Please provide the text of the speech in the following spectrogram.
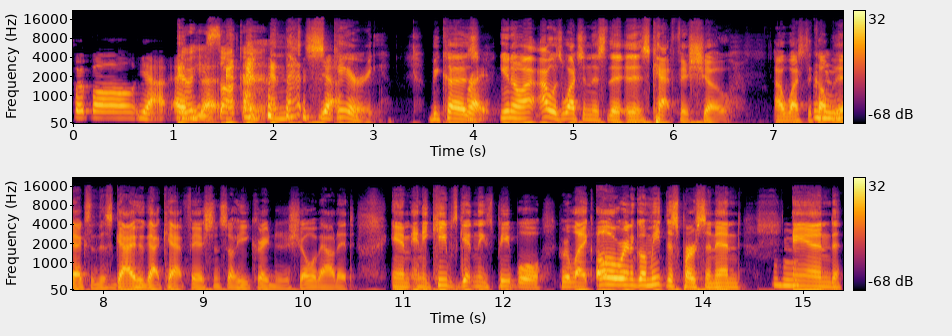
football yeah No, and he's uh, soccer. and that's Yeah. scary because Right. you know I, I was watching this this catfish show. I watched a couple Mhm. of the of this guy who got catfished, and so he created a show about it. And and he keeps getting these people who are like, "Oh, we're gonna go meet this person," and Mhm. and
